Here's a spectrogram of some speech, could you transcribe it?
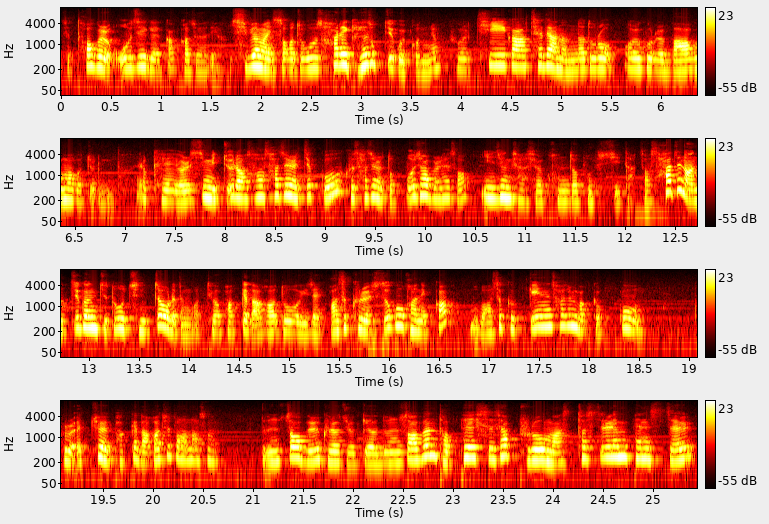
이제 턱을 오지게 깎아줘야 돼요. 집에만 있어가지고 살이 계속 찌고 있거든요. 그걸 티가 최대한 안 나도록 얼굴을 마구마구 줄입니다. 이렇게 열심히 줄여서 사진을 찍고 그 사진을 또 뽀샵을 해서 인생샷을 건져봅시다. 자, 사진 안 찍은 지도 진짜 오래된 것 같아요. 밖에 나가도 이제 마스크를 쓰고 가니까 뭐 마스크 낀 사진밖에 없고 그리고 애초에 밖에 나가지도 않아서 눈썹을 그려줄게요. 눈썹은 더 페이스샵 Brow Master Slim Pencil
